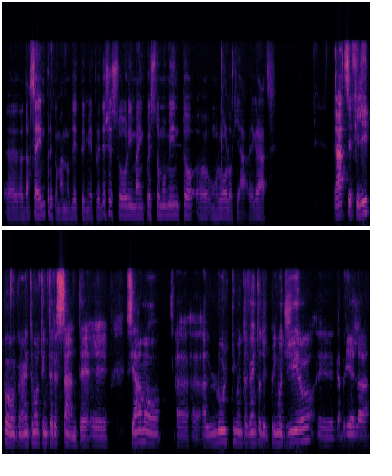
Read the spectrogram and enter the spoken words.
eh, da sempre, come hanno detto i miei predecessori, ma in questo momento eh, un ruolo chiave. Grazie. Grazie Filippo, veramente molto interessante. Eh, siamo eh, all'ultimo intervento del primo giro, eh, Gabriella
